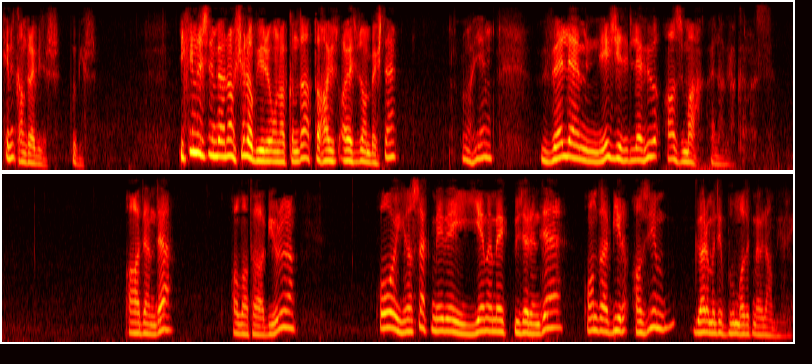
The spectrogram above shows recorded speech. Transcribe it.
hepimiz kandırabilir. Bu bir. İkincisi Mevlam şöyle buyuruyor onun hakkında. Tahayyüz ayet 115'te. Rahim velem necid lehu azma velem yakınız. Adem'de Allah Teala buyuruyor. O yasak meyveyi yememek üzerinde onda bir azim görmedik, bulmadık Mevlam buyuruyor.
